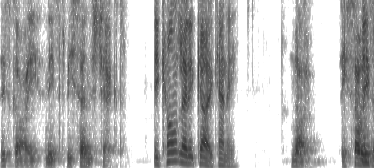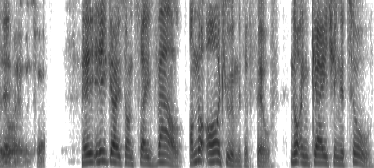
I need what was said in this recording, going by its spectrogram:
this guy needs to be sense checked. He can't let it go, can he? No, he's so He's, in denial as well. He, he goes on to say, Val, I'm not arguing with the filth, not engaging at all.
